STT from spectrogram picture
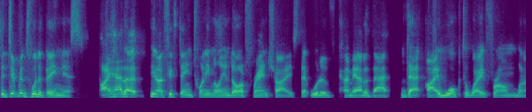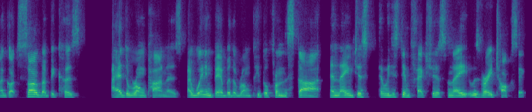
the difference would have been this i had a you know 15 20 million dollar franchise that would have come out of that that i walked away from when i got sober because i had the wrong partners. I went in bed with the wrong people from the start and they just they were just infectious and they it was very toxic.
